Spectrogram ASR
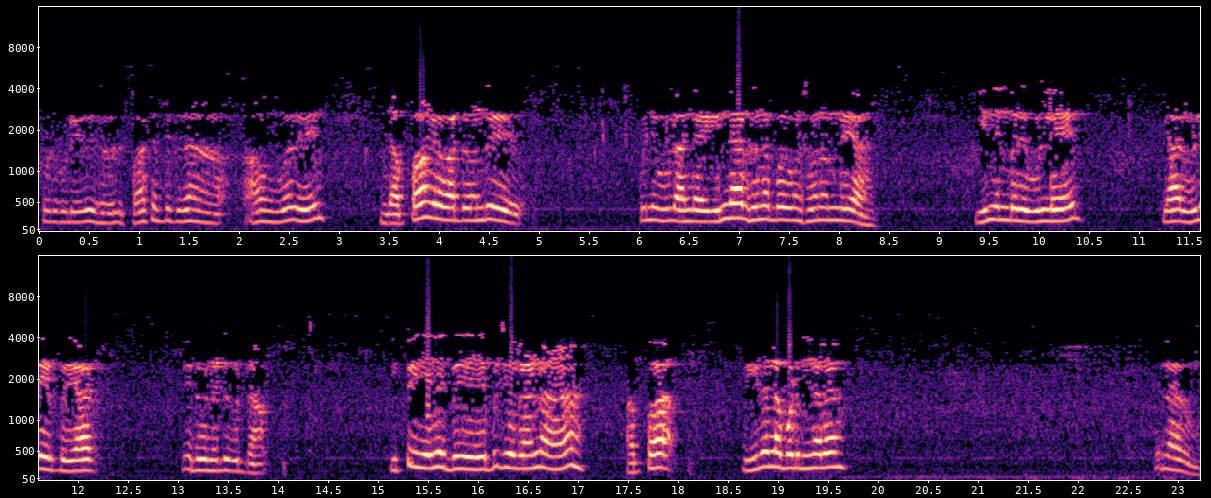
கூடக்கூடியது பாசத்துக்கு தான் ஆகும்போது இந்த அப்பாங்கிற வார்த்தை வந்து கொஞ்சம் உள்ள அந்த இன்னார் சொன்னபோது சொன்னோம் இல்லையா? இன் என்பது உள்ளே யார் உள்ளே இருப்பது யார் என்று ஒன்று கொடுத்தான். இப்போ இது என்ன இப்போ எப்படி சொல்கிறான்னா அப்பா இல்லைன்னா போட்டு முன்னால? என்ன ஆகும்?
